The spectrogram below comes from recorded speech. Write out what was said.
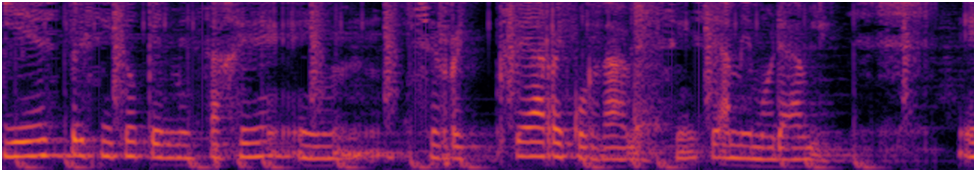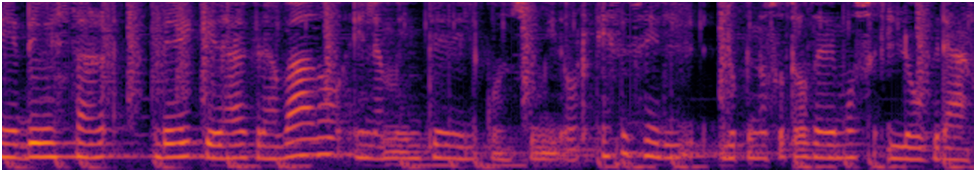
Y es preciso que el mensaje em, sea recordable, ¿sí? sea memorable. Eh, debe, estar, debe quedar grabado en la mente del consumidor. Ese es lo que nosotros debemos lograr.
